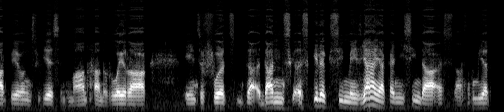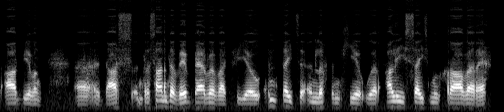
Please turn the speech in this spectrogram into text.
aardbewings wees en die maan gaan rooi raak ensovoorts da, dan skielik sien mense ja ja kan jy sien daar is daar's nog meer aardbewings. Uh daar's interessante webwerwe wat vir jou intydse inligting gee oor al die seismograwe reg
